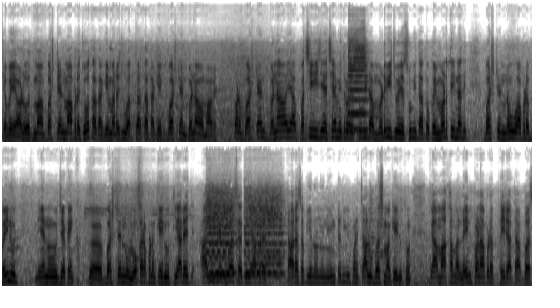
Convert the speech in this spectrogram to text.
કે ભાઈ હળવદમાં બસ સ્ટેન્ડમાં આપણે જોતા હતા કે એમાં રજૂઆત કરતા હતા કે એક બસ સ્ટેન્ડ બનાવવામાં આવે. પણ બસ સ્ટેન્ડ બનાવ્યા પછી જે છે મિત્રો, એ સુવિધા મળવી જોઈએ. સુવિધા તો કંઈ મળતી નથી. બસ સ્ટેન્ડ નવું આપણે બન્યું જ. એનું જે કંઈક બસ સ્ટેન્ડનું લોકાર્પણ કર્યું, ત્યારે જ આવી જ એક બસ હતી આપણે ધારાસભ્યનું ઇન્ટરવ્યૂ પણ ચાલુ બસમાં કર્યું હતું. ગામ આખામાં લઈને પણ આપણે ફર્યા હતા. બસ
